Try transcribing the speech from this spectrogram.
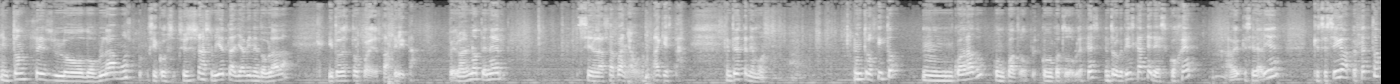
entonces lo doblamos si, es una servilleta ya viene doblada y todo esto pues facilita. Pero al no tener se las apaña uno. Aquí está. Entonces tenemos un trocito mm, cuadrado con cuatro, con cuatro dobleces. Entonces lo que tienes que hacer es coger a ver que se vea bien que se siga, perfecto.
